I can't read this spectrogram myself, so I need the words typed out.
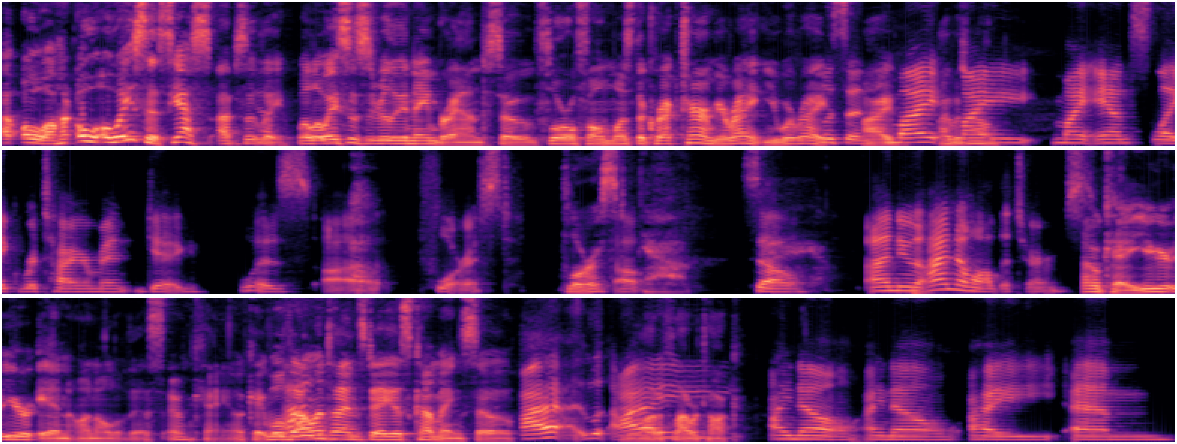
Uh, oh, uh, oh, Oasis. Yes, absolutely. Well, Oasis is really a name brand, so floral foam was the correct term. You're right. You were right. Listen, I, my I was wrong. my my aunt's like retirement gig was uh florist. Florist. oh. Yeah. So I knew I know all the terms. Okay, you're you're in on all of this. Okay, okay. Well, I- Valentine's Day is coming, so I, I A lot of flower talk. I know, I know. I am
